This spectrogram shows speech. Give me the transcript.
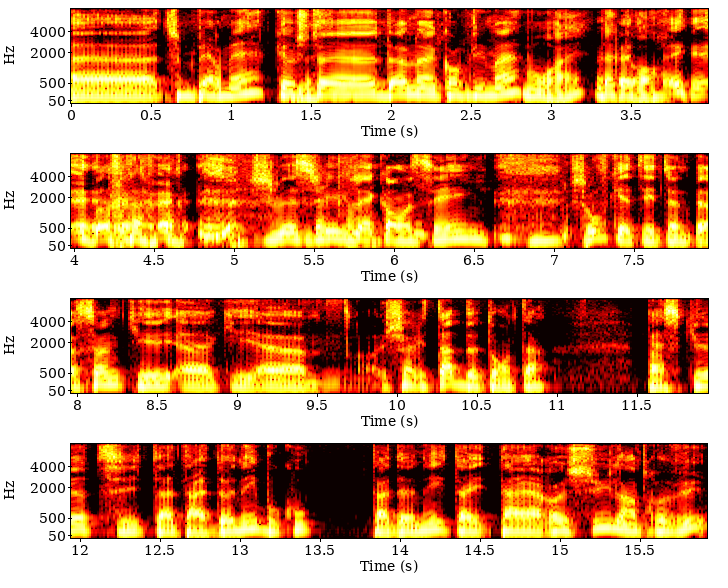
Euh, tu me permets que je te donne un compliment? Ouais, d'accord. je vais suivre la consigne. Je trouve que tu es une personne qui est, euh, qui est euh, charitable de ton temps parce que tu as, donné beaucoup. Tu as donné, tu as, reçu l'entrevue,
